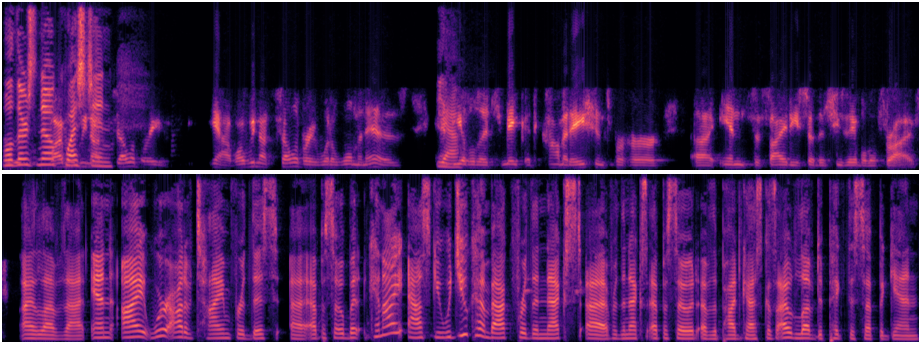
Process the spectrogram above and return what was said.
well, there's no question. celebrate. Yeah, why would we not celebrate what a woman is and yeah. be able to make accommodations for her uh, in society so that she's able to thrive. I love that. And I we're out of time for this uh, episode, but can I ask you, would you come back for the next uh, for the next episode of the podcast? Because I would love to pick this up again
